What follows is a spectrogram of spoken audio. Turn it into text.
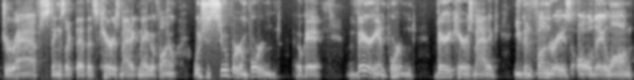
giraffes, things like that. That's charismatic megafauna, which is super important. Okay, very important, very charismatic. You can fundraise all day long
